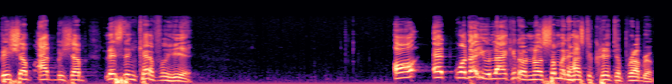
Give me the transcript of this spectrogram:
bishop, archbishop. Listen careful here. Or whether you like it or not, somebody has to create a problem.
